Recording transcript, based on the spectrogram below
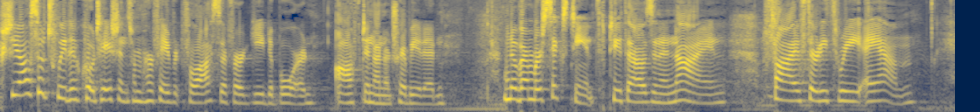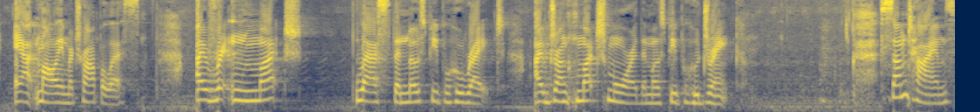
She also tweeted quotations from her favorite philosopher, Guy Debord, often unattributed. November 16th, 2009, 5:33 a.m. at Molly Metropolis. I've written much less than most people who write. I've drunk much more than most people who drink. Sometimes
